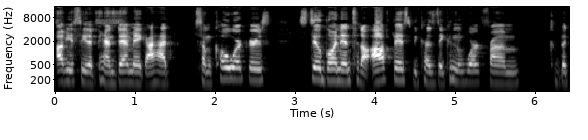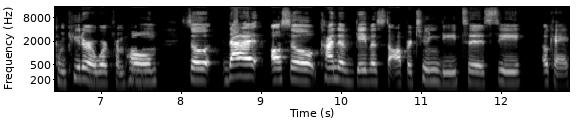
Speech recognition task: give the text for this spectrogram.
obviously the pandemic. I had some coworkers still going into the office because they couldn't work from the computer or work from home. So that also kind of gave us the opportunity to see okay,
